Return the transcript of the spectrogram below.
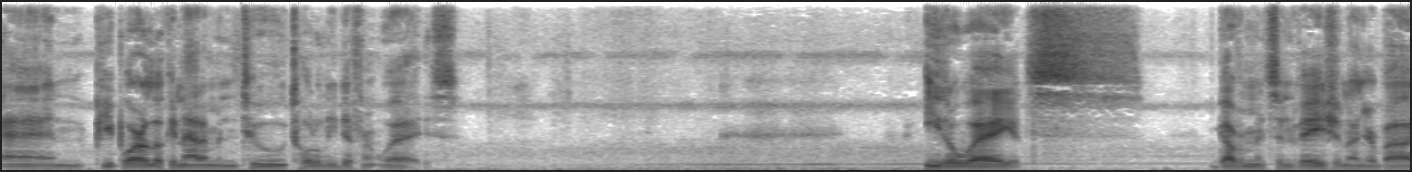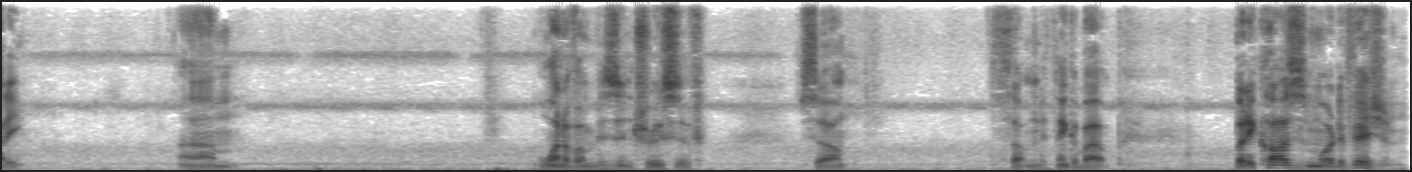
and people are looking at them in two totally different ways. Either way, it's government's invasion on your body. Um, one of them is intrusive, so something to think about. But it causes more division,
